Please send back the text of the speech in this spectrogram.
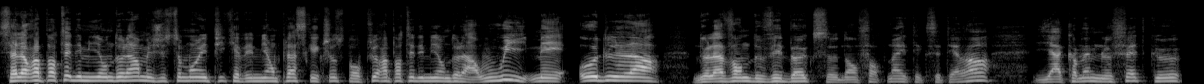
Ça leur rapportait des millions de dollars, mais justement, Epic avait mis en place quelque chose pour plus rapporter des millions de dollars. Oui, mais au-delà de la vente de V-Bucks dans Fortnite, etc., il y a quand même le fait que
